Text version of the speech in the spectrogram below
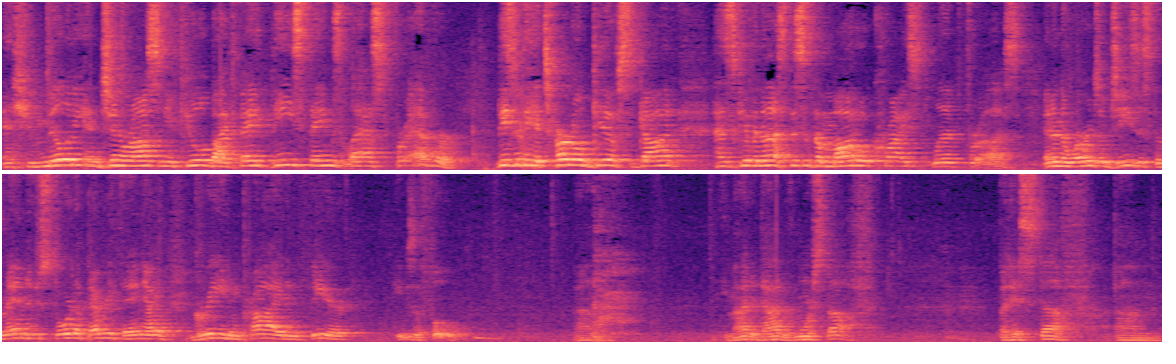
and humility and generosity fueled by faith, these things last forever. These are the eternal gifts God has given us. This is the model Christ lived for us. And in the words of Jesus, the man who stored up everything out of greed and pride and fear, he was a fool. Um, he might have died with more stuff, but his stuff um,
